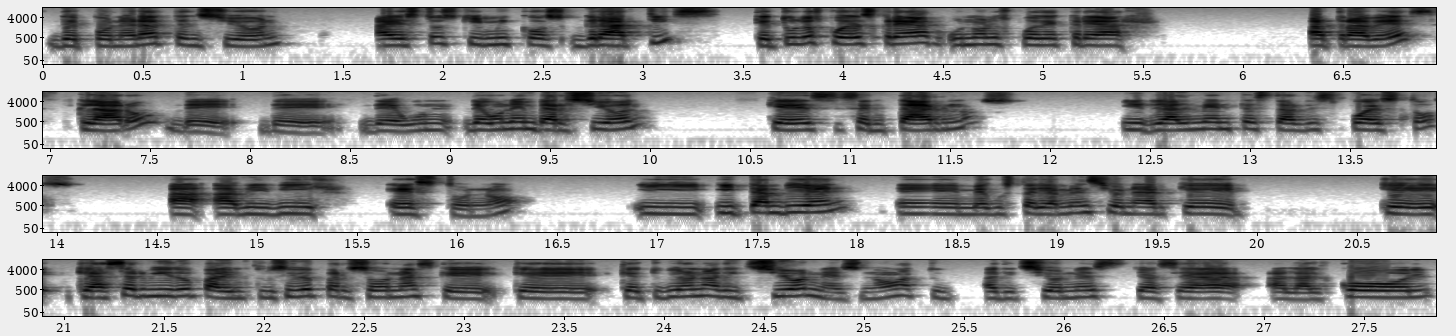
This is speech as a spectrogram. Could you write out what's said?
de poner atención a estos químicos gratis que tú los puedes crear, uno los puede crear a través, claro, de, una inversión que es sentarnos y realmente estar dispuestos a, vivir esto, ¿no? Y, también eh, me gustaría mencionar que, que, ha servido para inclusive personas que, que tuvieron adicciones, ¿no? Adicciones ya sea al alcohol,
